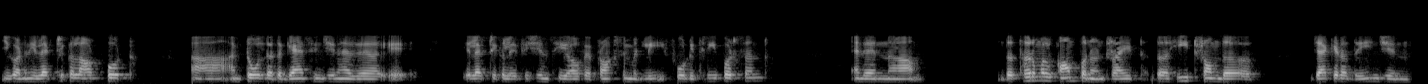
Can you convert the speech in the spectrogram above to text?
you got an electrical output. Uh, I'm told that the gas engine has a, a electrical efficiency of approximately 43%. And then um, the thermal component, right, the heat from the jacket of the engine,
